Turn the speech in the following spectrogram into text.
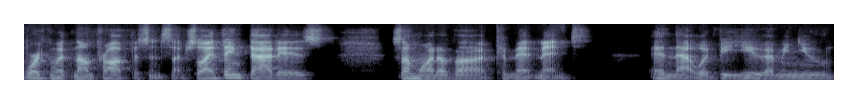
working with nonprofits and such. So I think that is somewhat of a commitment and that would be you. I mean, you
